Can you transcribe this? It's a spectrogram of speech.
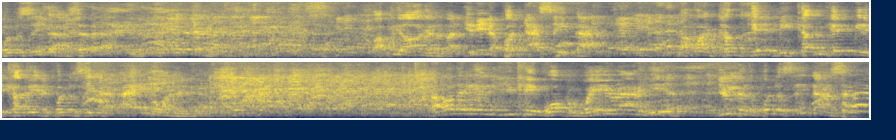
Put the seat down, sit down. Why we arguing about it? You need to put that seat down. I want to come get me, come get me to come in and put the seat down. I ain't going in there. All that energy you came walking way around here, you could have put the seat down, sit down.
